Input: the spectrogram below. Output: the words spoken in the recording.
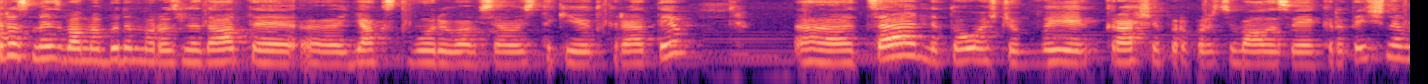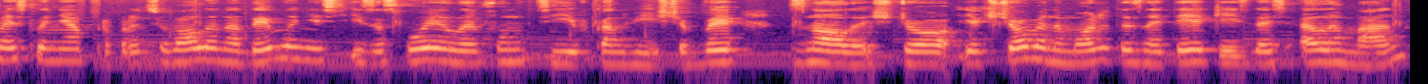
Зараз ми з вами будемо розглядати, е, як створювався ось такий от креатив. Е, Це для того, щоб ви краще пропрацювали своє критичне мислення, пропрацювали надивленість і засвоїли функції в канві, щоб ви знали, що якщо ви не можете знайти якийсь десь елемент,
